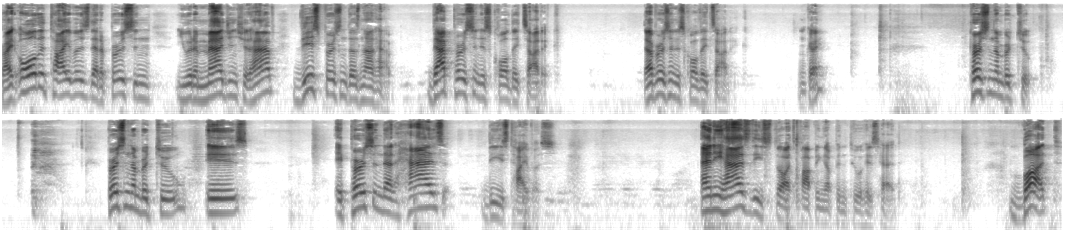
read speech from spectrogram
Right? All the taivas that a person you would imagine should have, This person does not have. That person is called a tzaddik. That person is called a tzaddik. Okay? Person number two. Person number two is a person that has these taivas. And he has these thoughts popping up into his head. But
